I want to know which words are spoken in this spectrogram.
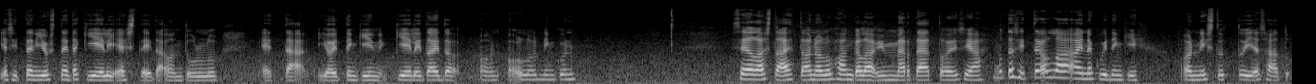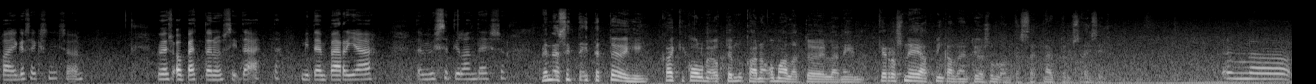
Ja sitten just näitä kieliesteitä on tullut, että joidenkin kielitaito on ollut niin kuin sellaista, että on ollut hankala ymmärtää toisia. Mutta sitten ollaan aina kuitenkin onnistuttu ja saatu aikaiseksi, niin se on myös opettanut sitä, että miten pärjää tämmöisissä tilanteissa. Mennään sitten itse töihin. Kaikki kolme olette mukana omalla töillä, niin kerros Neat, minkälainen työ sulla on tässä näyttelyssä esillä? No,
